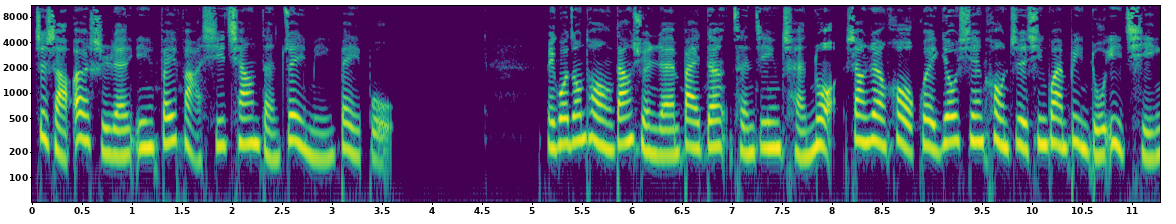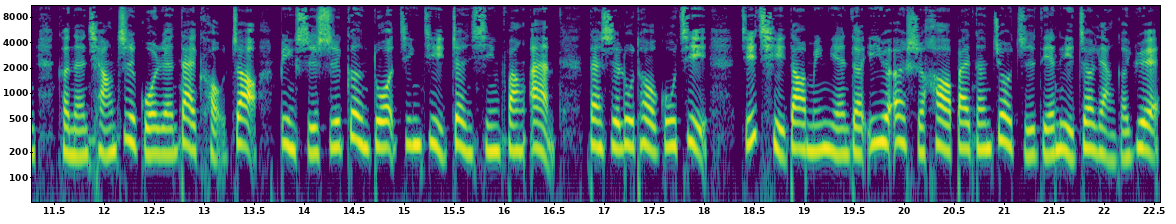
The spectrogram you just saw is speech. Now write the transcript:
至少二十人因非法吸枪等罪名被捕。美国总统当选人拜登曾经承诺，上任后会优先控制新冠病毒疫情，可能强制国人戴口罩，并实施更多经济振兴方案。但是路透估计，即起到明年的一月二十号拜登就职典礼这两个月，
